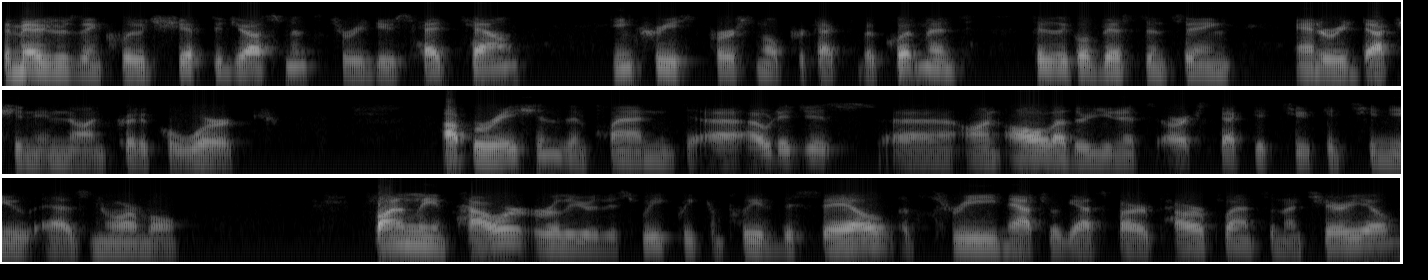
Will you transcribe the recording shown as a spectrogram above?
The measures include shift adjustments to reduce headcount, increased personal protective equipment, physical distancing, and a reduction in non-critical work. Operations and planned uh, outages uh, on all other units are expected to continue as normal. Finally, in power, earlier this week, we completed the sale of three natural gas-fired power plants in Ontario,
